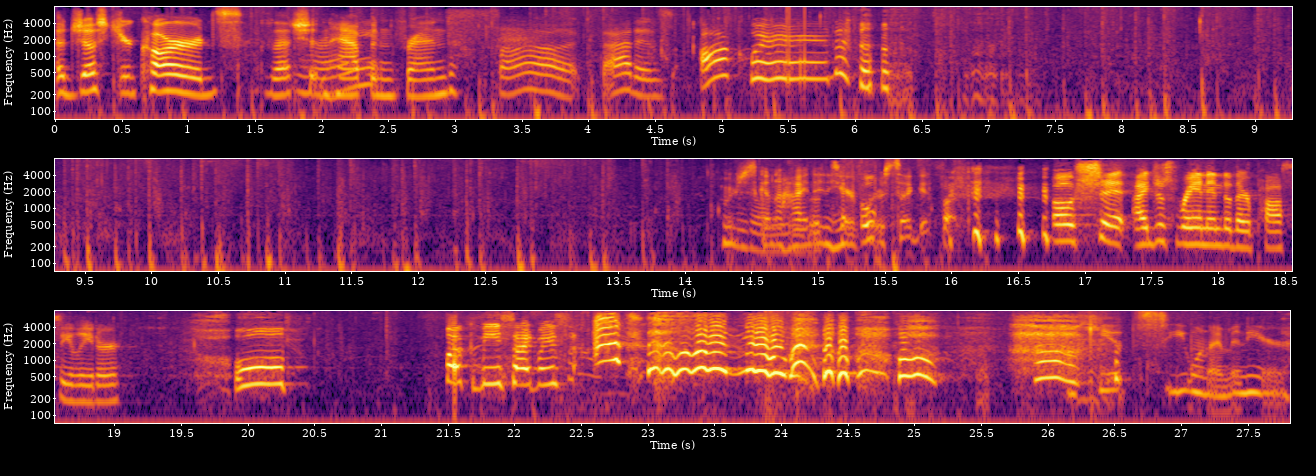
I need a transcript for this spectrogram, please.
adjust your cards. 'cause that shouldn't Right? happen, friend. Fuck, that is awkward. We're just gonna hide in here oh, for a second. fuck. oh shit, I just ran into their posse leader. Oh, fuck me sideways. Ah, no! I can't see when I'm in here.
